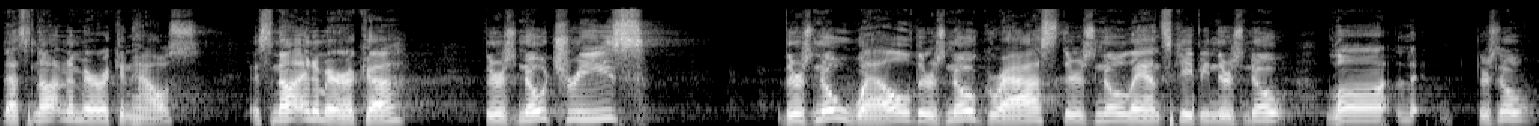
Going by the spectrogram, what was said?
that's not an American house. It's not in America. There's no trees. There's no well. There's no grass. There's no landscaping. There's no lawn. There's no,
